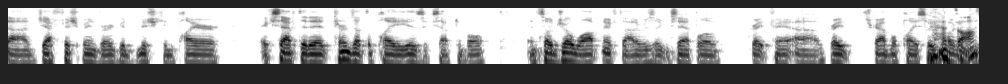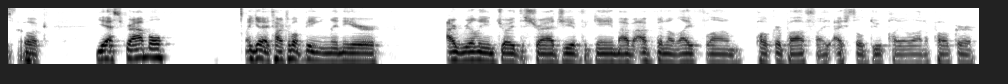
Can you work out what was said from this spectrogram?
uh, Jeff Fishman, very good Michigan player, accepted it. Turns out the play is acceptable, and so Joe Wapnick thought it was an example of great fan, uh, great Scrabble play. So he That's put it in his book. Yeah, Scrabble. Again, I talked about being linear. I really enjoyed the strategy of the game. I've, I've been a lifelong poker buff. I, I still do play a lot of poker,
